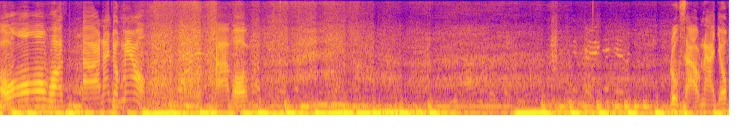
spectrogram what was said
โอ้พออ่านายกแมวครับผมลูกสาวนายก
